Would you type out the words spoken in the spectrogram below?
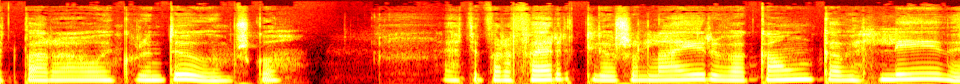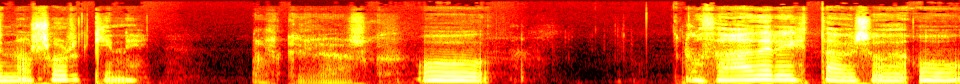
er bara á einhverjum dögum sko. Þetta er bara ferli og svo lærum við að ganga við hliðin á sorginni. Algjörlega sko. Og, og það er eitt af þessu og,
